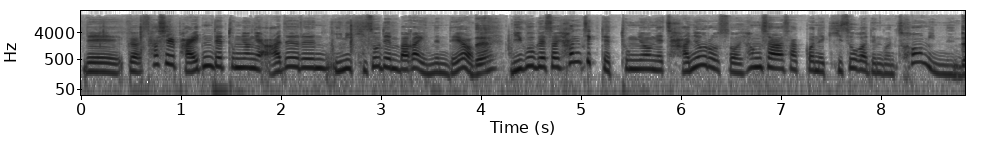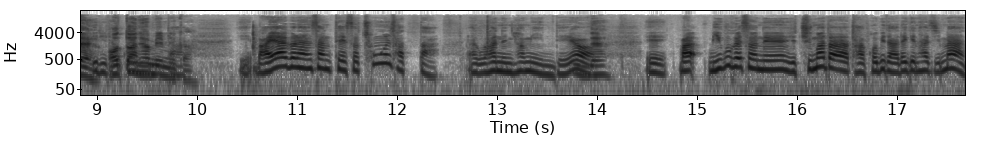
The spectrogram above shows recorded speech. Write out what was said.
네, 그러니까 사실 바이든 대통령의 아들은 이미 기소된 바가 있는데요. 네? 미국에서 현직 대통령의 자녀로서 형사 사건에 기소가 된 건 처음 있는 네, 일이라고 어떤 합니다. 혐의입니까? 예, 마약을 한 상태에서 총을 샀다라고 하는 혐의인데요. 네. 예, 마, 미국에서는 주마다 다 법이 다르긴 하지만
